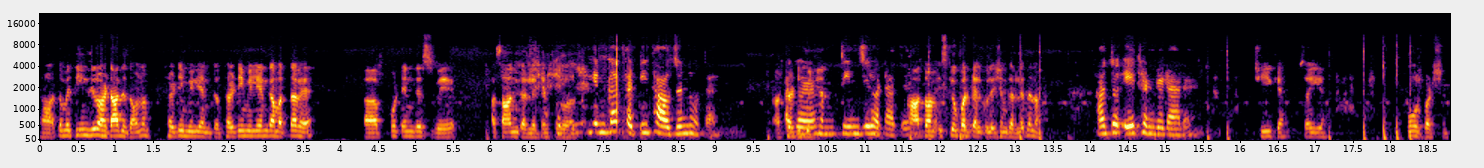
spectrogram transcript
हाँ तो मैं तीन ज़ीरो हटा देता हूँ ना थर्टी मिलियन तो थर्टी मिलियन का मतलब है पुट इन दिस वे आसान कर लेते हैं मिलियन का थर्टी थाउज़ेंड होता है। थर्टी अगर हम तीन ज़ीरो हटाते हैं। हाँ तो हम इसके ऊपर कैलकुलेशन कर लेते हैं ना। हाँ तो एट हंड्रेड आ रहा है। ठीक है सही है। Four percent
